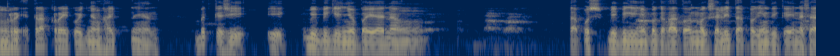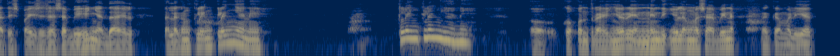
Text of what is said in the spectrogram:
yung re- track record niyang hype na yan, ba't kasi eh, bibigyan niyo pa yan ng tapos bibigyan niyo pagkakataon magsalita pag hindi kayo nasatisfy sa sasabihin niya dahil talagang kling-kling yan eh. Kling-kling yan eh. O, kukontrahin niyo rin. Hindi niyo lang masabi na nagkamali at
